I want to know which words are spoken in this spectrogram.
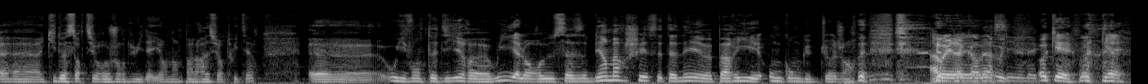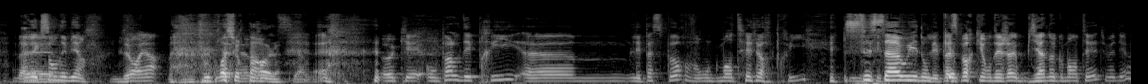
euh, qui doit sortir aujourd'hui. D'ailleurs, on en parlera sur Twitter, euh, où ils vont te dire, euh, oui, alors euh, ça a bien marché cette année, euh, Paris et Hong Kong. Tu vois, genre. Ah oui, d'accord, merci. oui. Ok, Ok. avec Bah, ça on est bien. De rien. Je vous crois sur Ah parole. ok, on parle des prix. euh, les passeports vont augmenter leur prix. C'est ça, oui. Donc les passeports qui ont déjà bien augmenté, tu veux dire?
